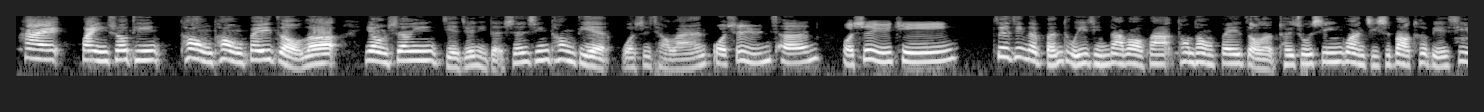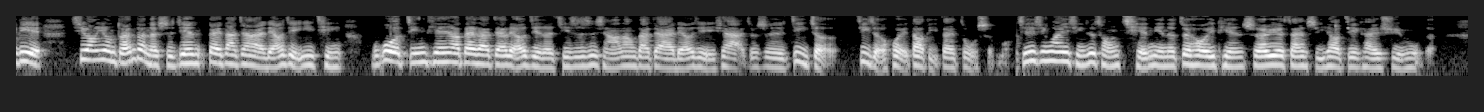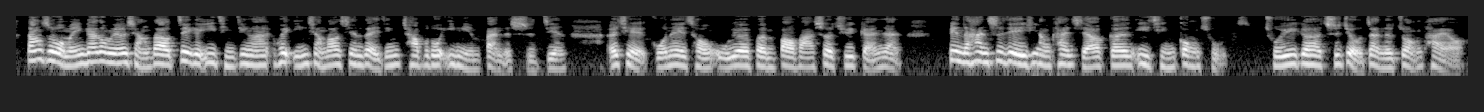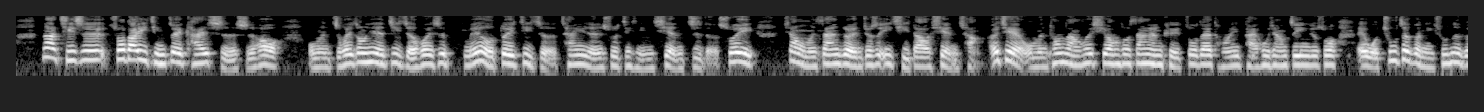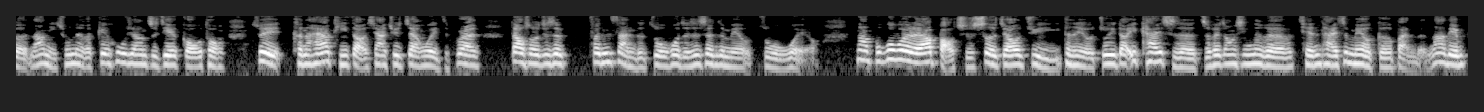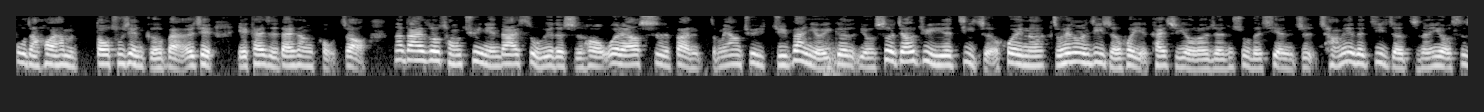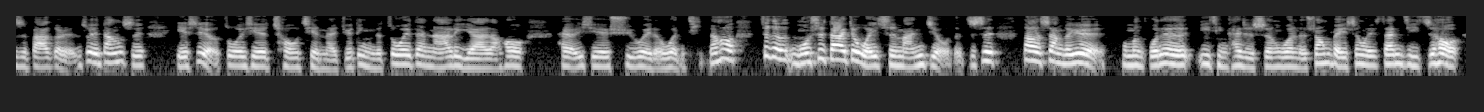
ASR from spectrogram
嗨，欢迎收听《痛痛飞走了》，用声音解决你的身心痛点。我是巧兰，我是云晨，我是于婷。最近的本土疫情大爆发，痛痛飞走了，推出新冠即时报特别系列，希望用短短的时间带大家来了解疫情。不过今天要带大家了解的，其实是想要让大家来了解一下，就是记者记者会到底在做什么。其实新冠疫情是从前年的最后一天，十二月三十一号揭开序幕的。当时我们应该都没有想到，这个疫情竟然会影响到现在已经差不多一年半的时间，而且国内从五月份爆发社区感染。变得和世界一样，开始要跟疫情共处，处于一个持久战的状态哦。那其实说到疫情最开始的时候，我们指挥中心的记者会是没有对记者参与人数进行限制的，所以像我们三个人就是一起到现场，而且我们通常会希望说三个人可以坐在同一排，互相知音，就说，哎，我出这个，你出那个，然后你出那个，可以互相直接沟通，所以可能还要提早下去占位置，不然到时候就是分散的坐，或者是甚至没有座位哦。那不过为了要保持社交距离，可能有注意到一开始的指挥中心那个前台是没有隔板的。那连部长后来他们都出现隔板，而且也开始戴上口罩。那大概说从去年大概四五月的时候，为了要示范怎么样去举办有一个有社交距离的记者会呢，指挥中心记者会也开始有了人数的限制，场内的记者只能有四十八个人。所以当时也是有做一些抽签来决定你的座位在哪里呀，然后。还有一些序位的问题，然后这个模式大概就维持蛮久的。只是到上个月，我们国内的疫情开始升温了，双北升为三级之后，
